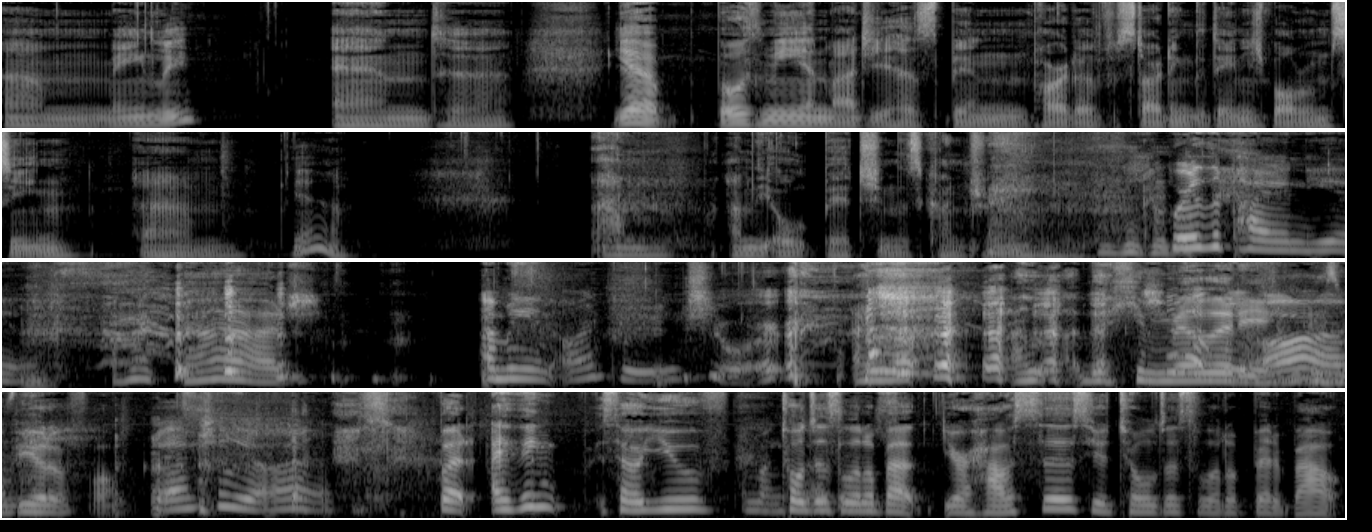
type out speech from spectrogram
um, mainly, and uh, yeah, both me and Maji has been part of starting the Danish ballroom scene. Um, yeah, um, I'm the old bitch in this country. We're the pioneers. Oh my god. I mean, aren't we? I love, I love the humility is beautiful. We actually are. But I think so. You've Amongst told us a little about your houses. You told us a little bit about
